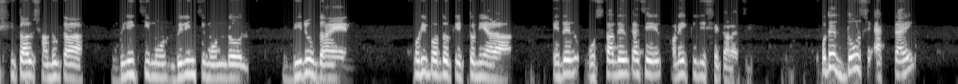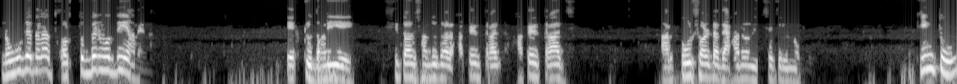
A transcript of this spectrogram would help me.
শীতল সাধুকা বিরিঞ্চি মন- বিরিঞ্চি মণ্ডল, বীরু গায়েন, হরিপদ কীর্তনিয়ারা, এদের ওস্তাদের কাছে অনেক কিছু শেখার আছে। ওদের দোষ একটাই, নবুকে তারা ধর্তব্যের মধ্যেই আনে না। একটু দাঁড়িয়ে শীতল সাধুকার হাতের কাজ হাতের কাজ আর কৌশলটা দেখানোর ইচ্ছে ছিল নবু কিন্তু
